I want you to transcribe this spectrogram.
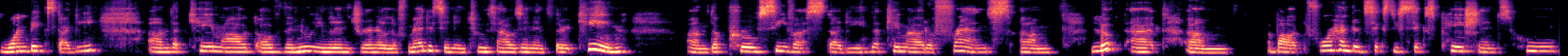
one big study um, that came out of the New England Journal of Medicine in 2013, um, the PROSEVA study that came out of France, um, looked at um, about 466 patients who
